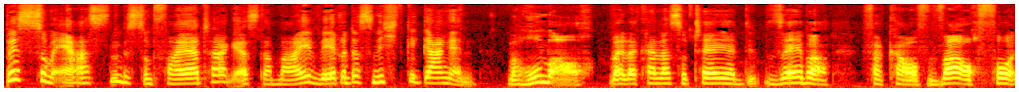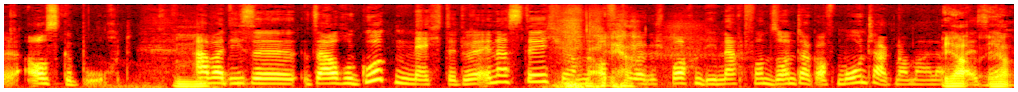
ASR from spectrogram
Bis zum ersten, bis zum Feiertag, 1. Mai, wäre das nicht gegangen. Warum auch? Weil da kann das Hotel ja selber verkaufen. War auch voll, ausgebucht. Mhm. Aber diese saure Gurkennächte, du erinnerst dich, wir haben oft Ja. drüber gesprochen, die Nacht von Sonntag auf Montag normalerweise. Ja, ja.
